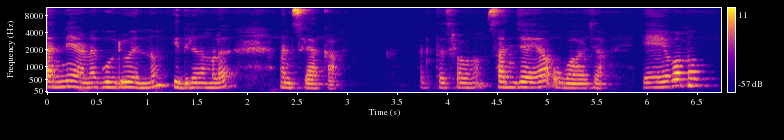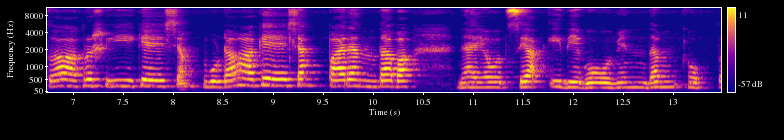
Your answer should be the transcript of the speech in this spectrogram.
തന്നെയാണ് ഗുരു എന്നും ഇതിൽ നമ്മൾ മനസ്സിലാക്കാം. അടുത്ത ശ്ലോകം. സഞ്ജയ ഉവാച. ഏവമുക്ത ഹൃഷീകേശം ഗുഡാകേശ പരന്തപ നയോത്സ്യ ഇതി ഗോവിന്ദം ഉക്ത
